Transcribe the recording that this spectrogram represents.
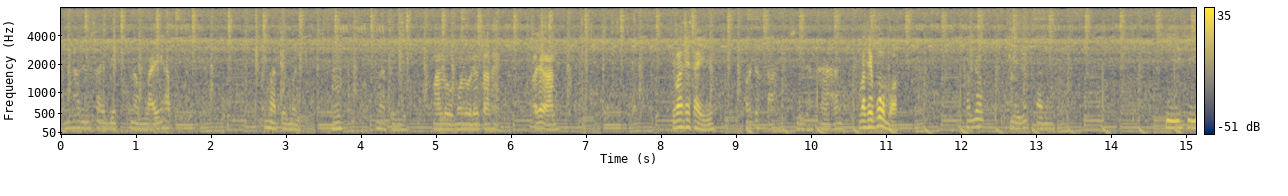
อันนี้เราจะใส่เบ็ดนำไหลครับมาเต็มมันมาเต็มมันมาลูมาลูได้ตาไหนเอาจากอันที่มาใส่ใส่เขาจะสามสี่หาอันมาใส่พวกบ่เขาจะใหญ่ยักกันสี่สี่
